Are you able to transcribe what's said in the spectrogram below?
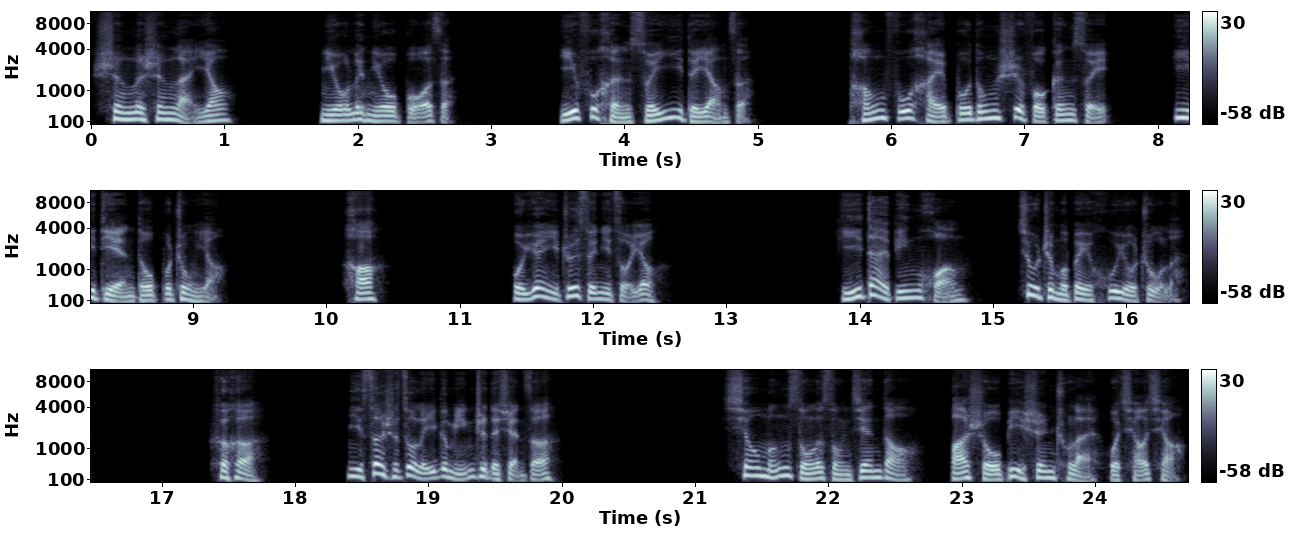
伸了伸懒腰，扭了扭脖子，一副很随意的样子，庞佛海波东是否跟随？一点都不重要。好，我愿意追随你左右。一代冰皇就这么被忽悠住了。呵呵，你算是做了一个明智的选择。萧猛耸了耸肩道：“把手臂伸出来，我瞧瞧，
